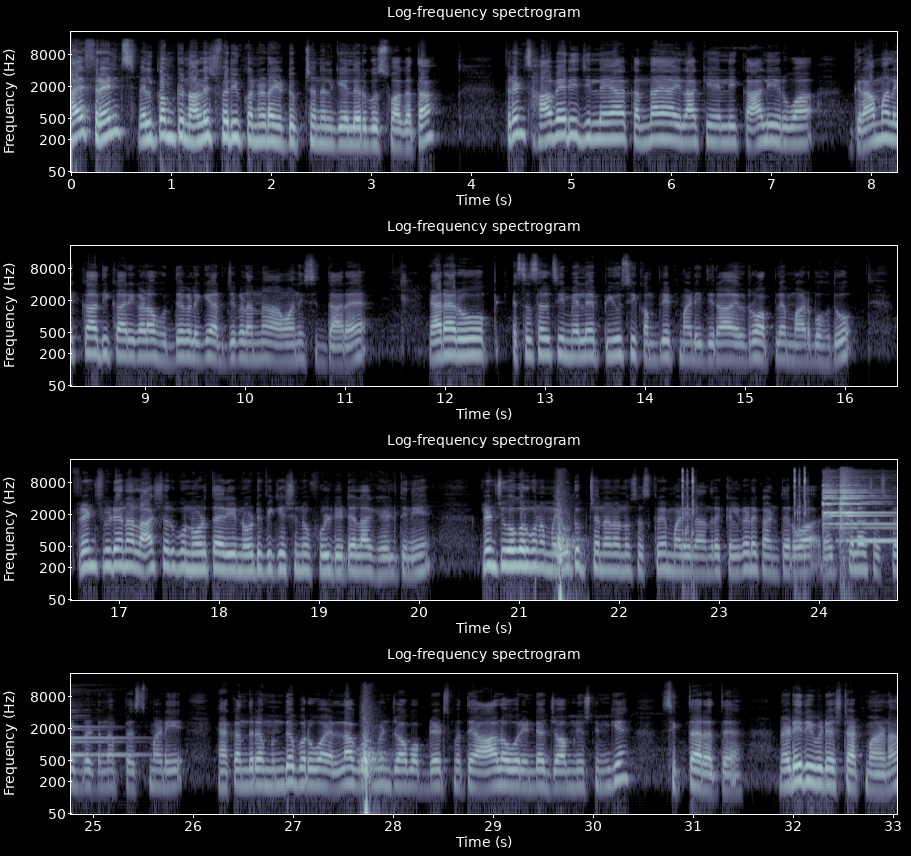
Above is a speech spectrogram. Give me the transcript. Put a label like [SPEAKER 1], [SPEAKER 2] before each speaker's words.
[SPEAKER 1] Hi friends welcome to knowledge for you Kannada YouTube ಚಾನಲ್ಗೆ ಎಲ್ಲರಿಗೂ ಸ್ವಾಗತ. ಫ್ರೆಂಡ್ಸ್ ಹಾವೇರಿ ಜಿಲ್ಲೆಯ ಕಂದಾಯ ಇಲಾಖೆಯಲ್ಲಿ ಖಾಲಿ ಇರುವ ಗ್ರಾಮ ಲೆಕ್ಕಾಧಿಕಾರಿಗಳ ಹುದ್ದೆಗಳಿಗೆ ಅರ್ಜಿಗಳನ್ನು ಆಹ್ವಾನಿಸಿದ್ದಾರೆ. ಯಾರ್ಯಾರು ಎಸ್ ಎಸ್ ಎಲ್ ಸಿ ಮೇಲೆ ಪಿ ಯು ಸಿ ಕಂಪ್ಲೀಟ್ ಮಾಡಿದ್ದೀರಾ ಎಲ್ಲರೂ ಅಪ್ಲೈ ಮಾಡಬಹುದು. ಫ್ರೆಂಡ್ಸ್ ವಿಡಿಯೋನ ಲಾಸ್ಟ್ವರೆಗೂ ನೋಡ್ತಾ ಇರಿ ನೋಟಿಫಿಕೇಷನು ಫುಲ್ ಡೀಟೇಲಾಗಿ ಹೇಳ್ತೀನಿ. ಫ್ರೆಂಡ್ಸ್ ಇವಾಗವರೆಗೂ ನಮ್ಮ ಯೂಟ್ಯೂಬ್ ಚಾನಲನ್ನು ಸಬ್ಸ್ಕ್ರೈಬ್ ಮಾಡಿಲ್ಲ ಅಂದರೆ ಕೆಳಗಡೆ ಕಾಣ್ತಾ ಇರುವ ರೆಡ್ ಕಲರ್ ಸಬ್ಸ್ಕ್ರೈಬ್ ಬಟನ್ನ ಪ್ರೆಸ್ ಮಾಡಿ. ಯಾಕಂದರೆ ಮುಂದೆ ಬರುವ ಎಲ್ಲ ಗೌರ್ಮೆಂಟ್ ಜಾಬ್ ಅಪ್ಡೇಟ್ಸ್ ಮತ್ತು all over India job news ನಿಮಗೆ ಸಿಗ್ತಾ ಇರತ್ತೆ. ನಡೀರಿ ವಿಡಿಯೋ ಸ್ಟಾರ್ಟ್ ಮಾಡೋಣ.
